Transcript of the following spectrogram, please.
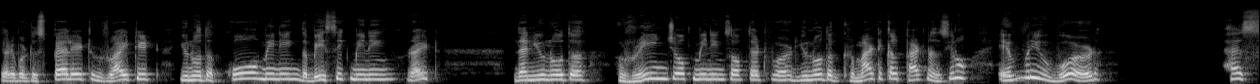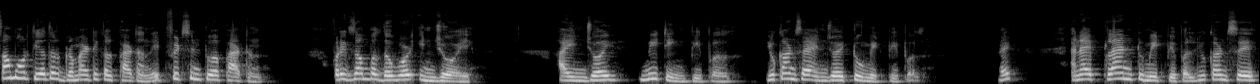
you are able to spell it, write it, you know the core meaning, the basic meaning, right? Then you know the range of meanings of that word, you know the grammatical patterns, you know, every word has some or the other grammatical pattern. It fits into a pattern. For example, the word enjoy. I enjoy meeting people. You can't say I enjoy to meet people, right? And I plan to meet people. You can't say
